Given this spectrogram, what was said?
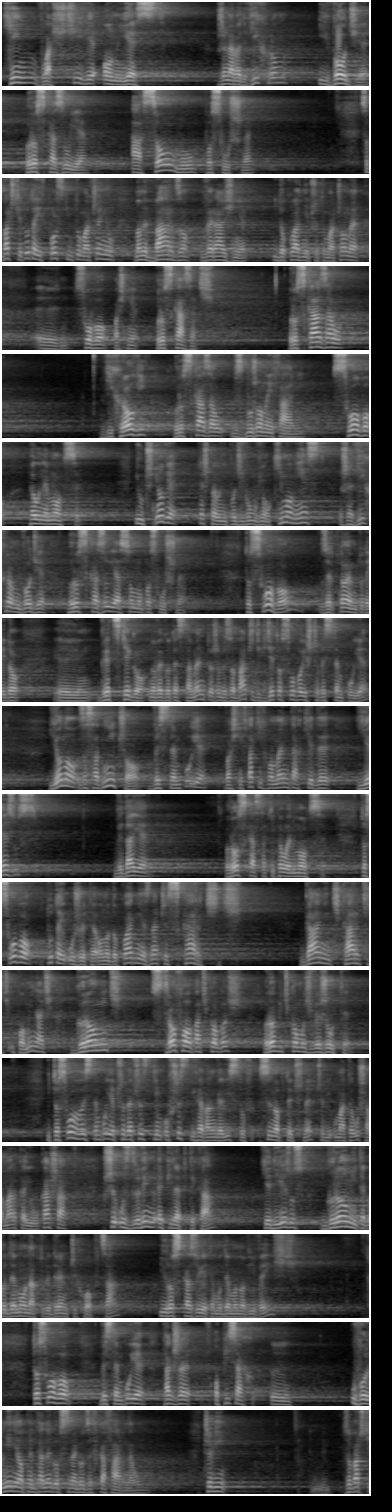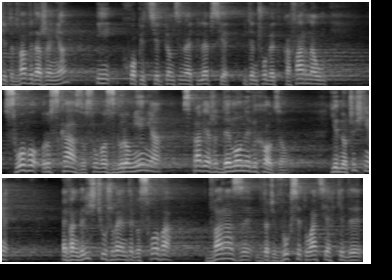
Kim właściwie on jest, że nawet wichrom i wodzie rozkazuje, a są mu posłuszne. Zobaczcie, tutaj w polskim tłumaczeniu mamy bardzo wyraźnie i dokładnie przetłumaczone y, słowo właśnie rozkazać. Rozkazał wichrowi, rozkazał wzburzonej fali. Słowo pełne mocy. I uczniowie też pełni podziwu mówią, kim on jest, że wichrom i wodzie rozkazuje, a są mu posłuszne. To słowo, zerknąłem tutaj do greckiego Nowego Testamentu, żeby zobaczyć, gdzie to słowo jeszcze występuje. I ono zasadniczo występuje właśnie w takich momentach, kiedy Jezus wydaje rozkaz taki pełen mocy. To słowo tutaj użyte, ono dokładnie znaczy skarcić, ganić, karcić, upominać, gromić, strofować kogoś, robić komuś wyrzuty. I to słowo występuje przede wszystkim u wszystkich ewangelistów synoptycznych, czyli u Mateusza, Marka i Łukasza, przy uzdrowieniu epileptyka, kiedy Jezus gromi tego demona, który dręczy chłopca i rozkazuje temu demonowi wyjść. To słowo występuje także w opisach y, uwolnienia opętanego w synagodze w Kafarnaum. Czyli zobaczcie te dwa wydarzenia i chłopiec cierpiący na epilepsję i ten człowiek w Kafarnaum. Słowo rozkazu, słowo zgromienia sprawia, że demony wychodzą. Jednocześnie ewangeliści używają tego słowa dwa razy, znaczy w dwóch sytuacjach, kiedy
